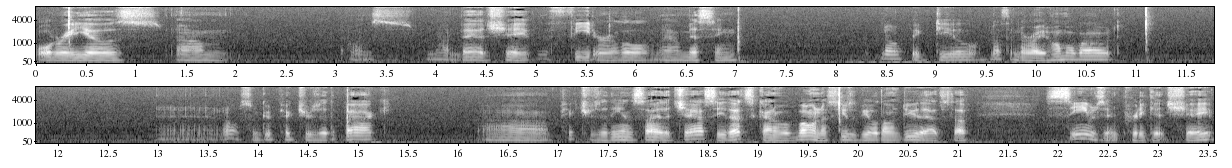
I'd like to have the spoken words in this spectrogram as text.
old radios. Um, that one's not in bad shape. The feet are a little uh, missing. No big deal. Nothing to write home about. And, oh, some good pictures of the back. Uh, pictures of the inside of the chassis. That's kind of a bonus. Usually people don't do that stuff. Seems in pretty good shape.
